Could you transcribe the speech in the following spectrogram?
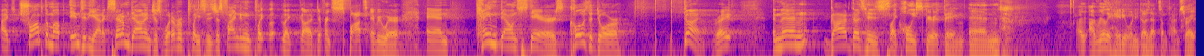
I tromped them up into the attic, set them down in just whatever places, just finding like uh, different spots everywhere, and came downstairs, closed the door, done, right? And then God does his like Holy Spirit thing, and I, I really hate it when he does that sometimes, right?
